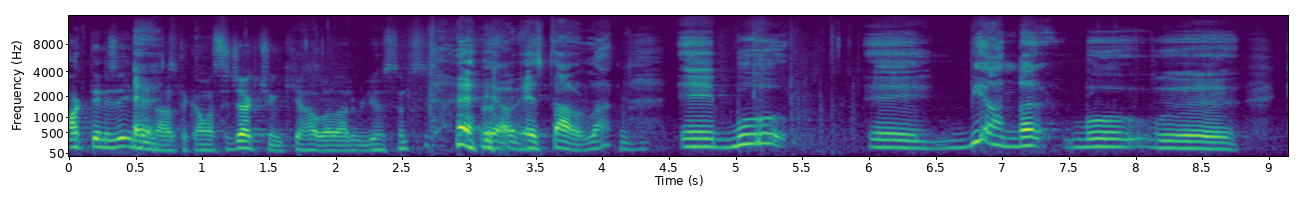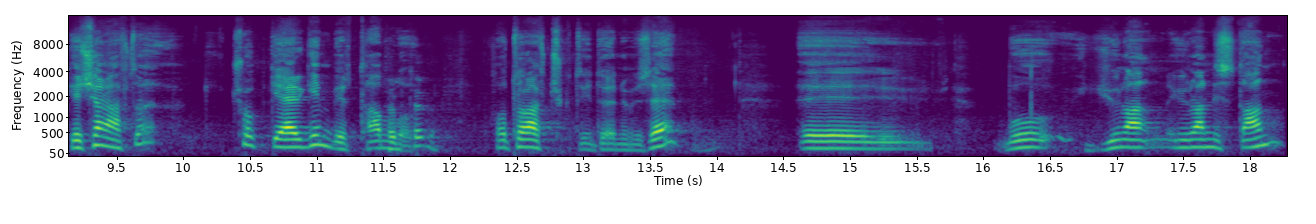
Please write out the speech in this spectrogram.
Akdeniz'e inin Evet. artık ama sıcak çünkü havalar biliyorsunuz. ya estağfurullah. Ee, bu e, bir anda bu e, geçen hafta çok gergin bir tablo. Tabii, tabii. Fotoğraf çıktıydı önümüze. Ee, bu Yunan Yunanistan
